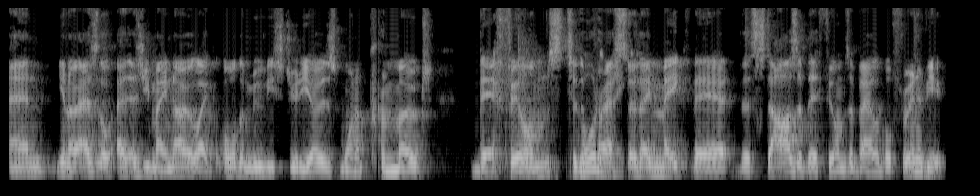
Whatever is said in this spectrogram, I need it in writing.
And, you know, as, as you may know, like all the movie studios want to promote their films to the press so they make their the stars of their films available for interview.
